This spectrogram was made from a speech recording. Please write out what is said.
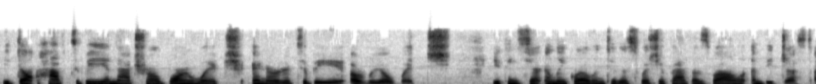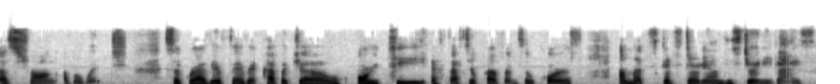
You don't have to be a natural born witch in order to be a real witch. You can certainly grow into this witchy path as well and be just as strong of a witch. So grab your favorite cup of joe or tea, if that's your preference, of course, and let's get started on this journey, guys.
